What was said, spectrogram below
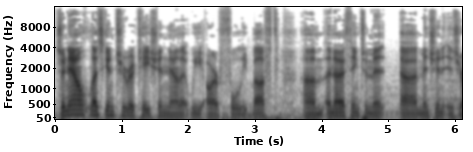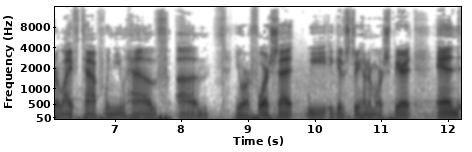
So now let's get into rotation. Now that we are fully buffed. Um, another thing to men- uh, mention is your life tap when you have um, your four set. We it gives 300 more spirit, and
